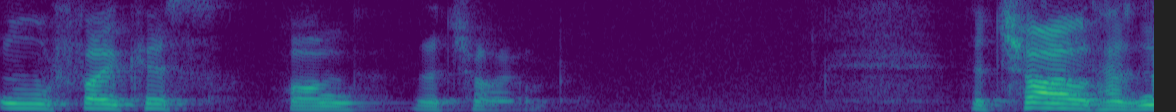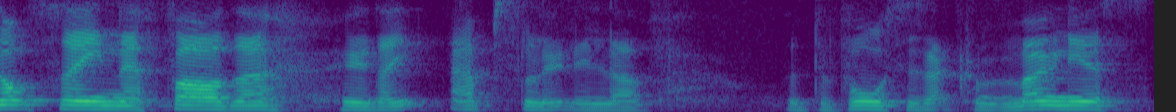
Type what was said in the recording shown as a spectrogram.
all focus on the child. The child has not seen their father, who they absolutely love. The divorce is acrimonious,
